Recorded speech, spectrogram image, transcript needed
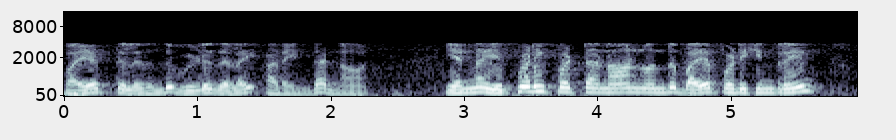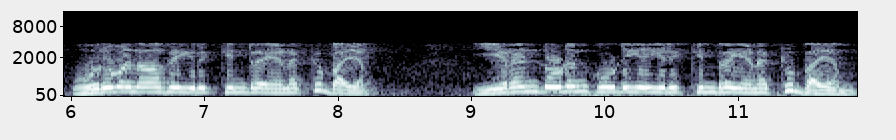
பயத்திலிருந்து விடுதலை அடைந்த நான். என்ன எப்படிப்பட்ட நான் வந்து பயப்படுகின்றேன்? ஒருவனாக இருக்கின்ற எனக்கு பயம். இரண்டுடன் கூடிய இருக்கின்ற எனக்கு பயம்.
